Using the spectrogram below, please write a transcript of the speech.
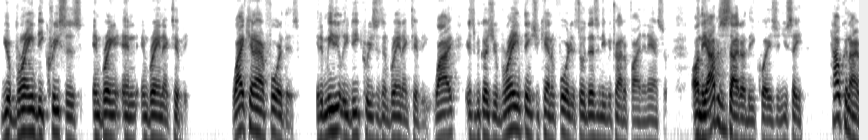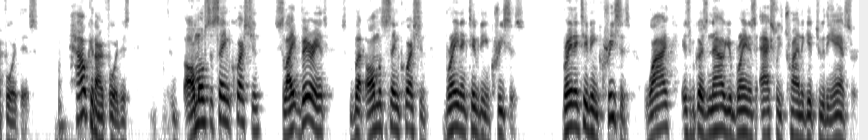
your brain decreases in brain in, in brain activity. Why can't I afford this? It immediately decreases in brain activity. Why? It's because your brain thinks you can't afford it, so it doesn't even try to find an answer. On the opposite side of the equation, you say, How can I afford this? How can I afford this? Almost the same question, slight variance, but almost the same question. Brain activity increases brain activity increases. Why? It's because now your brain is actually trying to get to the answer.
